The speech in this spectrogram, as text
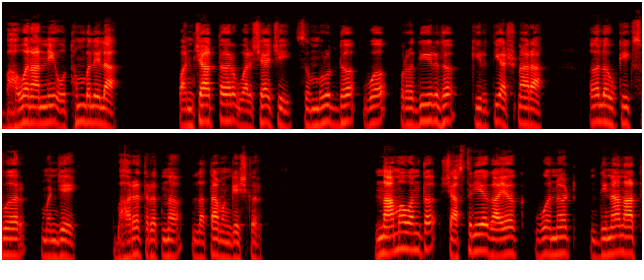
भावनांनी ओथंबलेला पंच्याहत्तर वर्षाची समृद्ध व प्रदीर्घ कीर्ती असणारा अलौकिक स्वर म्हणजे भारतरत्न लता मंगेशकर. नामवंत शास्त्रीय गायक व नट दीनानाथ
